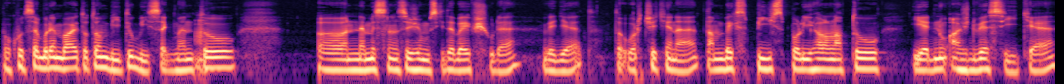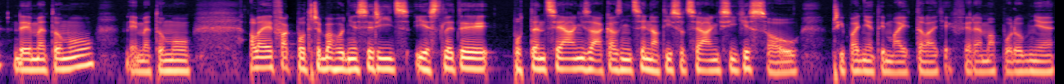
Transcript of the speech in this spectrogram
Pokud se budeme bavit o tom B2B segmentu, hmm. nemyslím si, že musíte být všude vidět, to určitě ne. Tam bych spíš spolíhal na tu jednu až dvě sítě, dejme tomu, dejme tomu, ale je fakt potřeba hodně si říct, jestli ty potenciální zákazníci na té sociální síti jsou, případně ty majitelé těch firm a podobně,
